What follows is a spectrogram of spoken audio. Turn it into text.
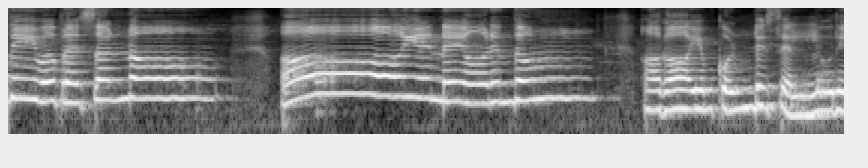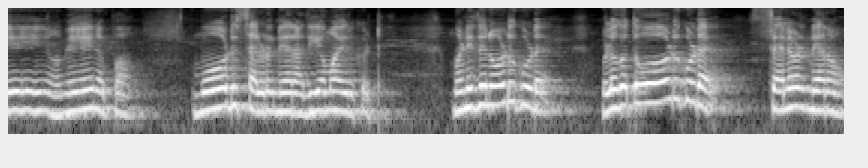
தெய்வ பிரசன்னோ ஆ என்னை ஆனந்தம் ஆகாயம் கொண்டு செல்லுதே. அமேனப்பா மோடு செலவிட நேரம் அதிகமாக இருக்கட்டும் மனிதனோடு கூட உலகத்தோடு கூட செலவிட நேரம்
